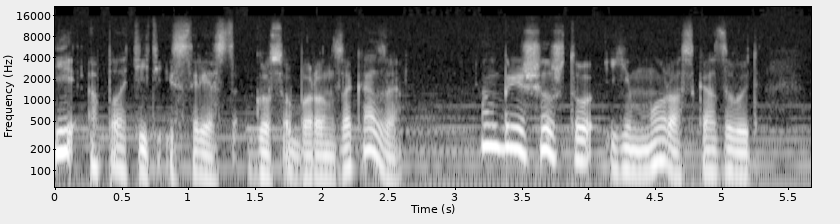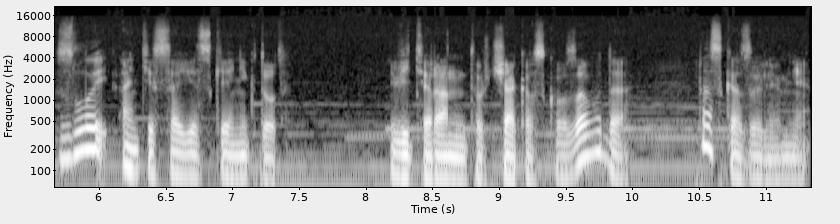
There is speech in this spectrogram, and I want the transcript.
и оплатить из средств гособоронзаказа, он бы решил, что ему рассказывают злой антисоветский анекдот. Ветераны Турчаковского завода рассказывали мне,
